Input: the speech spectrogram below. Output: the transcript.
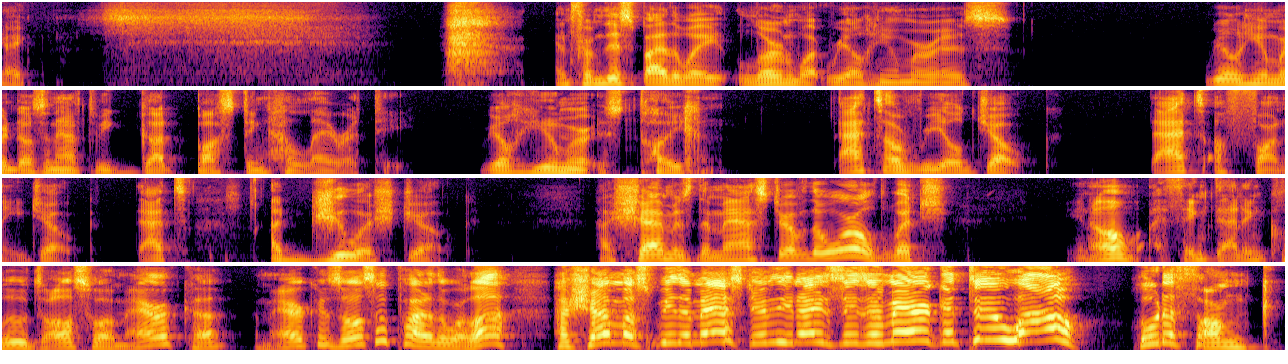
Okay. And from this, by the way, learn what real humor is. Real humor doesn't have to be gut busting hilarity. Real humor is teichen. That's a real joke. That's a funny joke. That's a Jewish joke. Hashem is the master of the world, which, you know, I think that includes also America. America is also part of the world. Ah, Hashem must be the master of the United States of America too. Wow. Who'da thunk?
